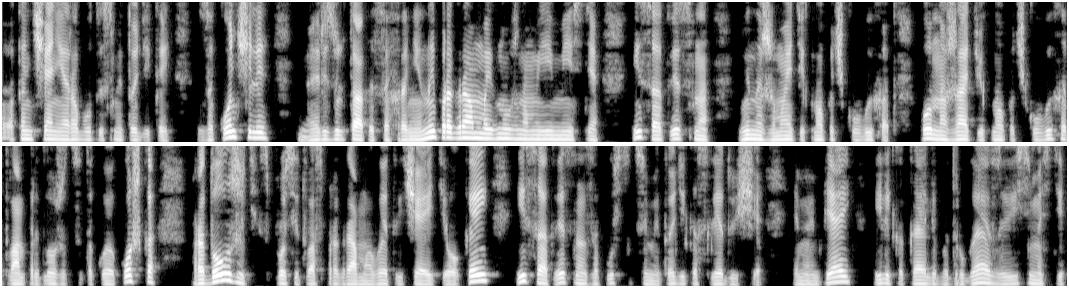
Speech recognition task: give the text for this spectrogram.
окончание работы с методикой закончили, результаты сохранены программой в нужном ей месте. И, соответственно, вы нажимаете кнопочку «Выход». По нажатию кнопочку «Выход» вам предложится такое окошко. «Продолжить?» – спросит вас программа, вы отвечаете «Ок». И, соответственно, запустится методика следующая. MMPI или какая-либо другая в зависимости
